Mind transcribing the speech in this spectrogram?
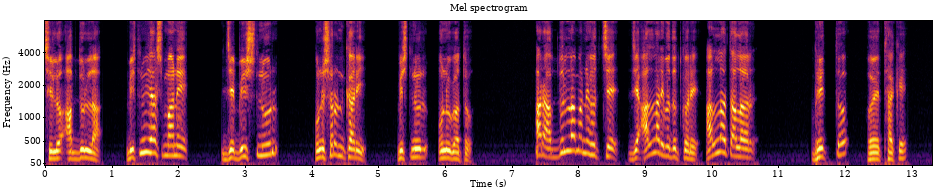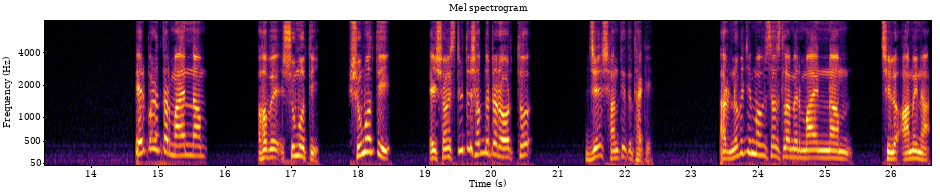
ছিল আবদুল্লাহ। বিষ্ণু ইয়াস মানে যে বিষ্ণুর অনুসরণকারী বিষ্ণুর অনুগত। আর আবদুল্লাহ মানে হচ্ছে যে আল্লাহর ইবাদত করে, আল্লাহ তালার ভৃত্য হয়ে থাকে। এরপরে তার মায়ের নাম হবে সুমতি। সুমতি, এই সংস্কৃত শব্দটার অর্থ যে শান্তিতে থাকে। আর নবীজি মোহাম্মদ ইসলামের মায়ের নাম ছিল আমিনা।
